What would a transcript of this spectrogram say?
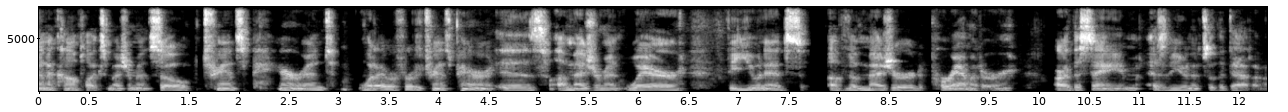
and a complex measurement. So, transparent, what I refer to transparent is a measurement where the units of the measured parameter are the same as the units of the data.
